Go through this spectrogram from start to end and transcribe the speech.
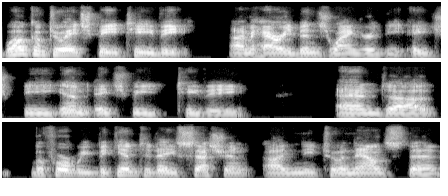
Welcome to HBTV. I'm Harry Binswanger, the HB in HBTV. And uh, before we begin today's session, I need to announce that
